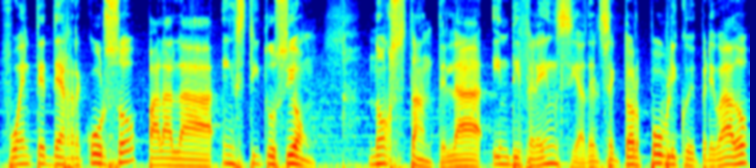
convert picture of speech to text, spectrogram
fuentes de recurso para la institución. No obstante, la indiferencia del sector público y privado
